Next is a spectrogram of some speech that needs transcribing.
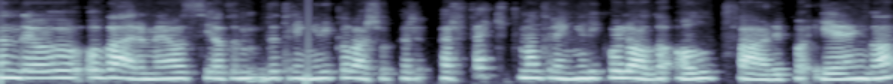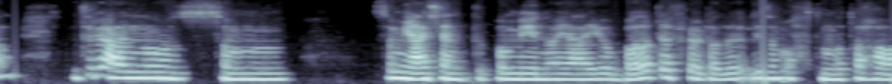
men det å, være med og si at det, trenger ikke å være så perfekt. Man trenger ikke å lage alt ferdig på én gang. Det tror jeg er noe som, som jeg kjente på mye når jeg jobba. At jeg følte at jeg liksom ofte måtte ha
